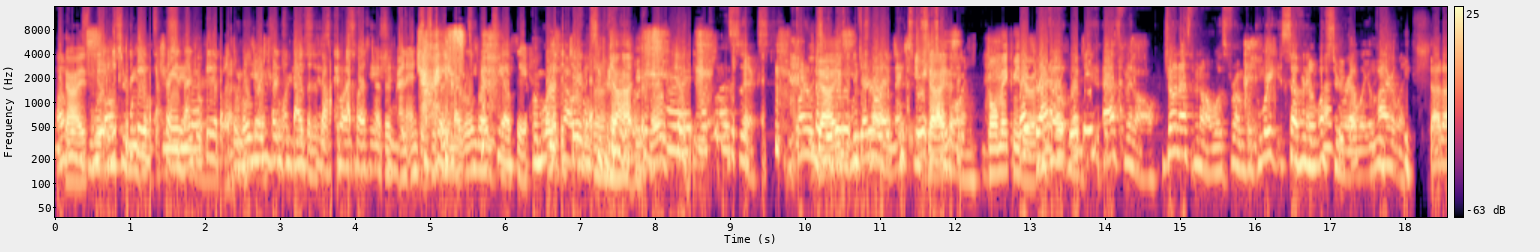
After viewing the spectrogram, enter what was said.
Guys. Others He, he's also talking about in trains. I'm talking about the Rolls Royce James Trent 1000 is a high his class turbofan classification engine by Rolls Royce PLC. One of the two powerful Guys. of watch Class. Six. Guys. decision was withdrawn in Guys, don't make me do it. Aspinall. John Aspinall was from the Great Southern and Western Railway of Ireland. Shut up.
